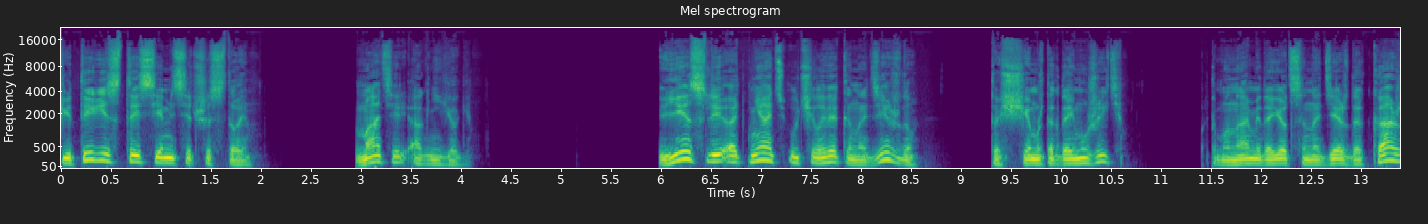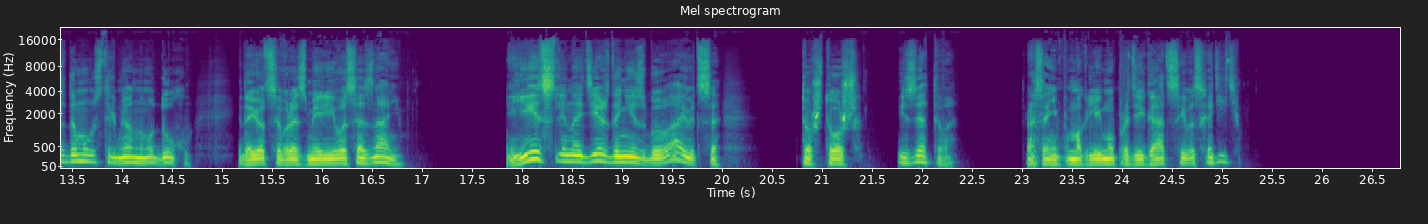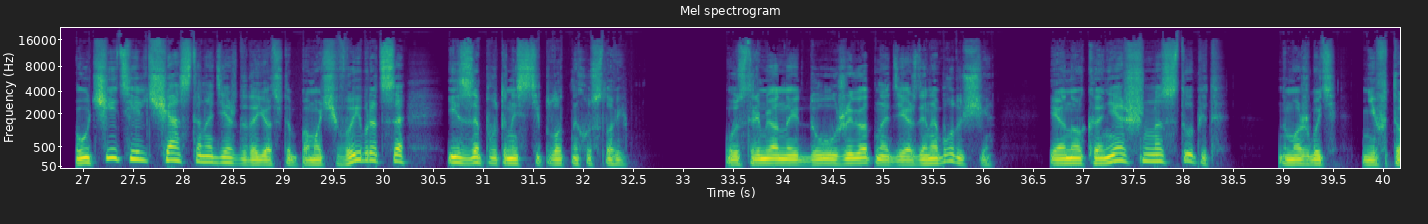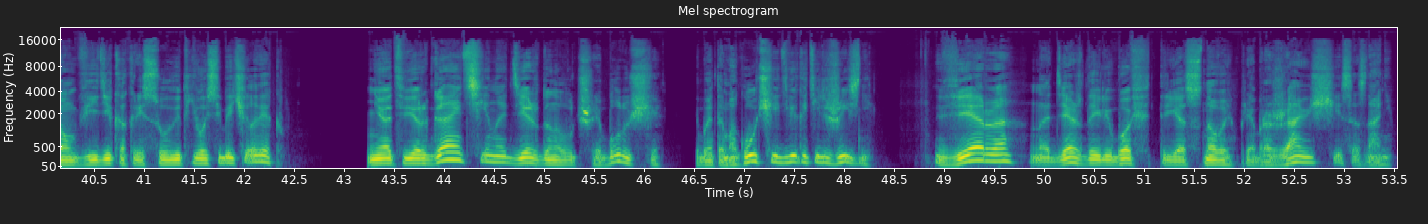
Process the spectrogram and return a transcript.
476. Матерь Агни-йоги Если отнять у человека надежду, то с чем же тогда ему жить? Потому нами дается надежда каждому устремленному духу и дается в размере его сознания. Если надежды не сбываются, то что ж из этого, раз они помогли ему продвигаться и восходить? Учитель часто надежду дает, чтобы помочь выбраться из запутанности плотных условий. Устремленный дух живет надеждой на будущее, и оно, конечно, наступит, но, может быть, не в том виде, как рисует его себе человек. Не отвергайте надежду на лучшее будущее, ибо это могучий двигатель жизни. Вера, надежда и любовь — три основы, преображающие сознание.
